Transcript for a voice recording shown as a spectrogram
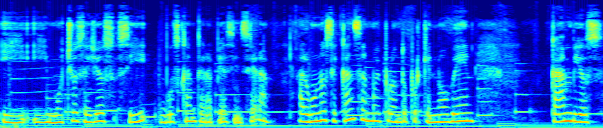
Y, y, muchos de ellos sí buscan terapia sincera. Algunos se cansan muy pronto porque no ven cambios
